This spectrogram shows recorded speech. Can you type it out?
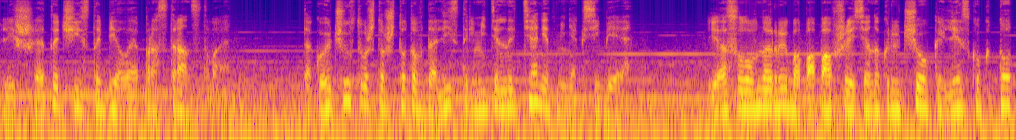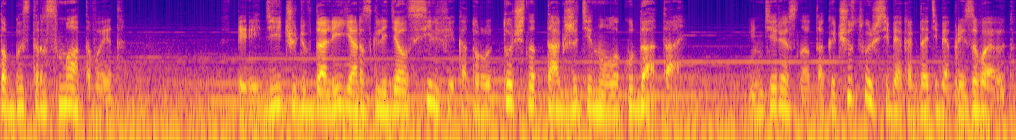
лишь это чисто белое пространство. Такое чувство, что что-то вдали стремительно тянет меня к себе. Я словно рыба, попавшаяся на крючок, и леску кто-то быстро сматывает. Впереди, чуть вдали, я разглядел Сильфи, которую точно так же тянуло куда-то. Интересно, так и чувствуешь себя, когда тебя призывают?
